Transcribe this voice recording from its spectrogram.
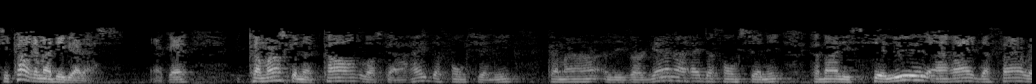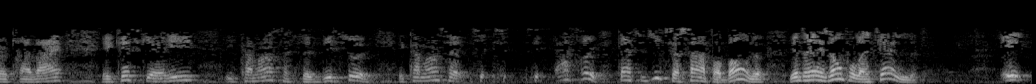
c'est carrément dégueulasse. OK? Comment est-ce que notre corps, lorsqu'il arrête de fonctionner, comment les organes arrêtent de fonctionner, comment les cellules arrêtent de faire leur travail, et qu'est-ce qui arrive? Ils commencent à se dissoudre. Ils commencent à... C'est affreux. Quand tu dis que ça sent pas bon, il y a une raison pour laquelle. Et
